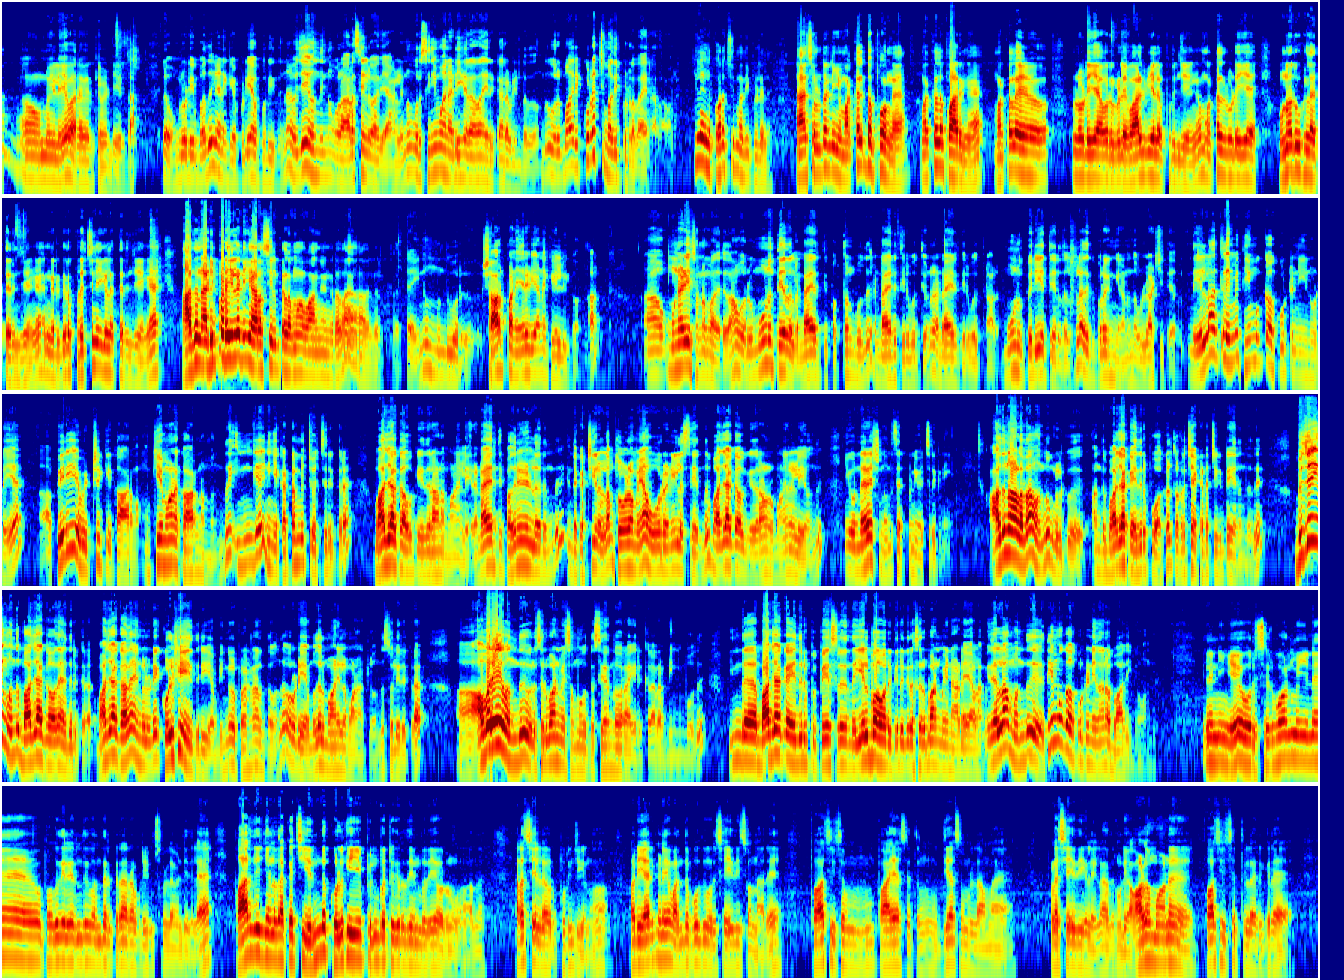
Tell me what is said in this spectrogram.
உண்மையிலேயே வரவேற்க வேண்டியது தான் இல்லை உங்களுடைய பதில் எனக்கு எப்படியா புரியுதுன்னா விஜய் வந்து இன்னும் ஒரு அரசியல்வாதி ஆகல இன்னும் ஒரு சினிமா நடிகராக தான் இருக்கார் அப்படின்றது வந்து ஒரு மாதிரி குறைச்சி மதிப்பிடுறதாயிராது அவர்? இல்லை இல்லை குறைச்சி மதிப்பிடலை. நான் சொல்கிறேன் நீங்கள் மக்கள்கிட்ட போங்க. மக்களை பாருங்கள் மக்களுடைய அவர்களுடைய வாழ்வியலை புரிஞ்சுங்க மக்களுடைய உணர்வுகளை தெரிஞ்சுங்க அங்கே இருக்கிற பிரச்சனைகளை தெரிஞ்சுங்க அதன் அடிப்படையில் நீங்கள் அரசியல் களமாக வாங்குங்கிறதான் அதில் இருக்கிறது. இன்னும் வந்து ஒரு ஷார்ப்பாக நேரடியான கேள்விக்கு வந்தால் முன்னாடியே சொன்ன மாதிரி தான் ஒரு மூணு தேர்தல் ரெண்டாயிரத்தி பத்தொன்பது ரெண்டாயிரத்தி இருபத்தி ஒன்று ரெண்டாயிரத்தி இருபத்தி நாலு. மூணு பெரிய தேர்தல்கள் அதுக்கு பிறகு இங்கே நடந்த உள்ளாட்சி தேர்தல். இந்த எல்லாத்துலேயுமே திமுக கூட்டணியினுடைய பெரிய வெற்றிக்கு காரணம் முக்கியமான காரணம் வந்து இங்கே நீங்கள் கட்டமைச்சு வச்சிருக்கிற பாஜகவுக்கு எதிரான மனநிலை. ரெண்டாயிரத்தி பதினேழுல இருந்து இந்த கட்சிகளெல்லாம் தோழமையாக ஒரு அணியில் சேர்ந்து பாஜகவுக்கு எதிரான ஒரு மனநிலையை வந்து நீங்கள் ஒரு நரேஷன் வந்து செட் பண்ணி வச்சுருக்கிறீங்க அதனால தான் வந்து உங்களுக்கு அந்த பாஜக எதிர்ப்பு வாக்குகள் தொடர்ச்சியாக கிடச்சிக்கிட்டே இருந்தது. விஜயும் வந்து பாஜகவை தான் எதிர்க்கிறார். பாஜக தான் எங்களுடைய கொள்கை எதிரி அப்படிங்கிற ஒரு பிரகடனத்தை வந்து அவருடைய முதல் மாநில மாநாட்டில் வந்து சொல்லியிருக்கிறார். அவரே வந்து ஒரு சிறுபான்மை சமூகத்தை சேர்ந்தவராக இருக்கிறார் அப்படிங்கும்போது இந்த பாஜக எதிர்ப்பு பேசுறது இந்த இயல்பு அவருக்கு இருக்கிற சிறுபான்மையின் அடையாளம் இதெல்லாம் வந்து திமுக கூட்டணி தானே பாதிக்கும் வந்து. இல்லை நீங்கள் ஒரு சிறுபான்மையின பகுதியிலிருந்து வந்திருக்கிறார் அப்படின்னு சொல்ல வேண்டியதில் பாரதிய ஜனதா கட்சி எந்த கொள்கையை பின்பற்றுகிறது என்பதை அவர் அந்த அரசியலில் அவர் புரிஞ்சுக்கணும். அவர் ஏற்கனவே வந்தபோது ஒரு செய்தி சொன்னார். பாசிசமும் பாயாசத்தும் வித்தியாசம் இல்லாமல் பல செய்திகள் எல்லாம் அதனுடைய ஆழமான பாசிசத்தில் இருக்கிற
